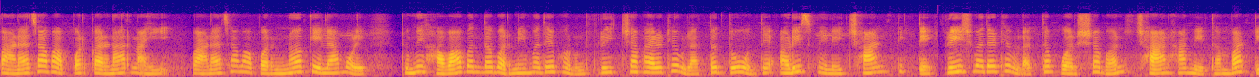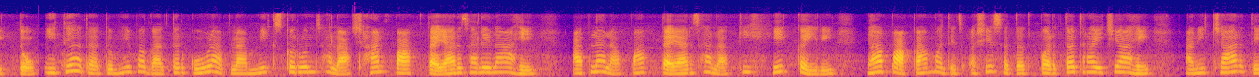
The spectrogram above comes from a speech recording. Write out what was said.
पाण्याचा वापर करणार नाही. पाण्याचा वापर न केल्यामुळे तुम्ही हवाबंद बरणीमध्ये भरून फ्रीजच्या बाहेर ठेवला तर दोन ते अडीच महिने छान टिकते. फ्रीजमध्ये ठेवला तर वर्षभर छान हा मेथंबा टिकतो. इथे आता तुम्ही बघाल तर गूळ आपला मिक्स करून झाला छान पाक तयार झालेला आहे. आपल्याला पाक तयार झाला की ही कैरी ह्या पाकामध्येच अशी सतत परतत राहायची आहे. आणि चार ते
